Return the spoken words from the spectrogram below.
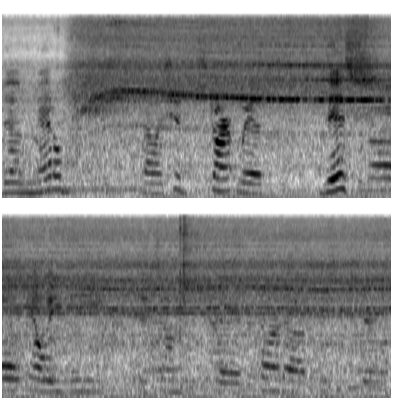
the metal. Well, I should start with this LED that's on the part of this experiment.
